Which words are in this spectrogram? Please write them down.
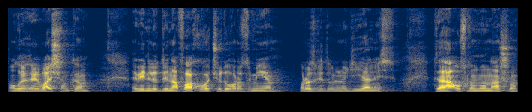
Олега Іващенка. Він людина фахова, чудово розуміє розвідувальну діяльність та основну нашу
